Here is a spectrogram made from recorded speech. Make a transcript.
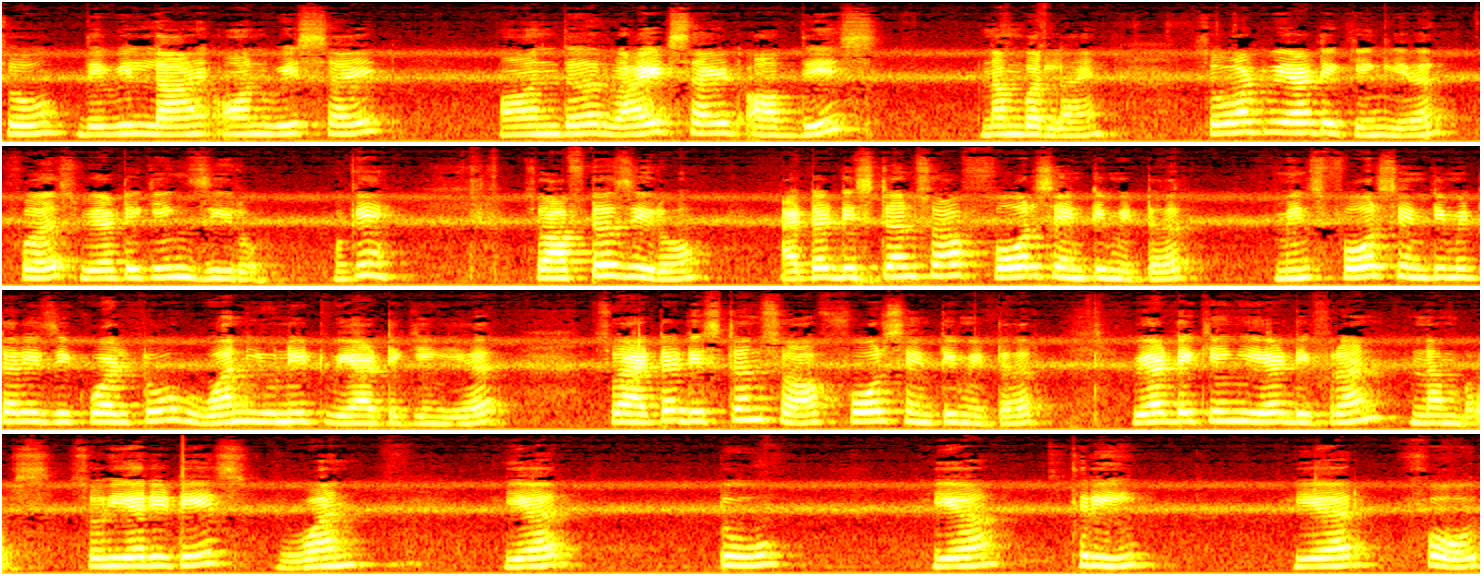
so they will lie on which side? On the right side of this number line. So what we are taking here? First we are taking 0 okay? So after 0 at a distance of 4 centimeter means 4 centimeter is equal to 1 unit we are taking here. So at a distance of 4 centimeter we are taking here different numbers. So here it is 1 here 2 here 3 here 4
